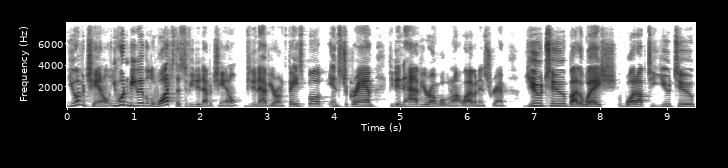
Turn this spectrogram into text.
you have a channel. You wouldn't be able to watch this if you didn't have a channel. If you didn't have your own Facebook, Instagram, if you didn't have your own well, we're not live on Instagram. YouTube, by the way, what up to YouTube?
